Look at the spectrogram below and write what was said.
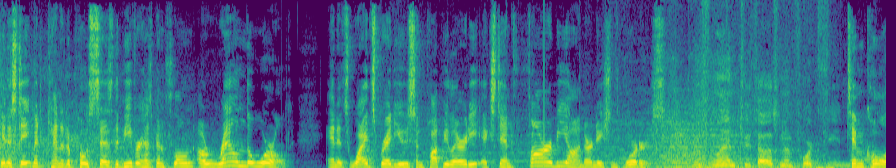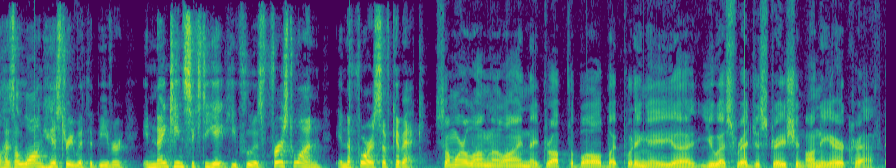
In a statement, Canada Post says the Beaver has been flown around the world and its widespread use and popularity extend far beyond our nation's borders. Newfoundland 2014. Tim Cole has a long history with the Beaver. In 1968, he flew his first one in the forests of Quebec. Somewhere along the line, they dropped the ball by putting a uh, U.S. registration on the aircraft.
